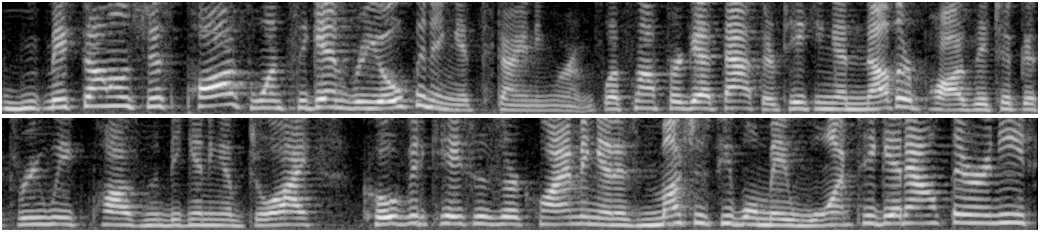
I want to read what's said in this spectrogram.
McDonald's just paused once again reopening its dining rooms. Let's not forget that. They're taking another pause. They took a three-week pause in the beginning of July. COVID cases are climbing, and as much as people may want to get out there and eat,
